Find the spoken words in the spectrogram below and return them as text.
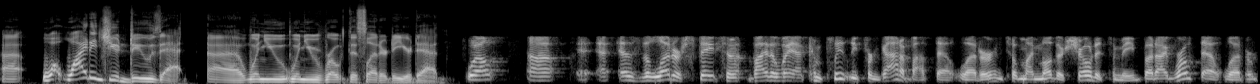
Uh, wh- why did you do that uh, when you when you wrote this letter to your dad? Well, uh, as the letter states, by the way, I completely forgot about that letter until my mother showed it to me. But I wrote that letter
